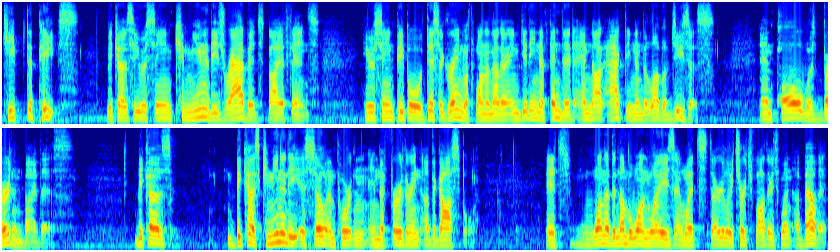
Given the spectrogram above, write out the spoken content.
keep the peace. Because he was seeing communities ravaged by offense. He was seeing people disagreeing with one another and getting offended and not acting in the love of Jesus. And Paul was burdened by this because, because community is so important in the furthering of the gospel. It's one of the number one ways in which the early church fathers went about it.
